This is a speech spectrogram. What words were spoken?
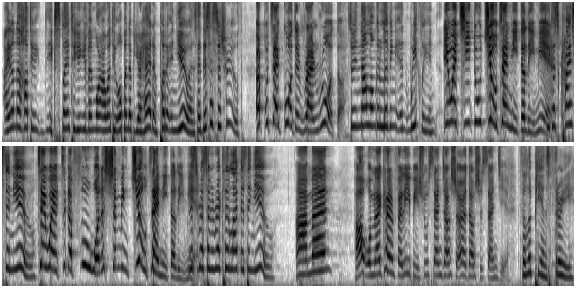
I don't know how to explain to you even more. I want to open up your head and put it in you and say, This is the truth. 而不再过得软弱的， So you're no longer living in weakly in, 因为基督就在你的里面， because Christ in you. 这位这个复活的生命就在你的里面 This。resurrected life is in you. 阿门。好，我们来看腓立比书三章十二到十三节。 Philippians 3.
